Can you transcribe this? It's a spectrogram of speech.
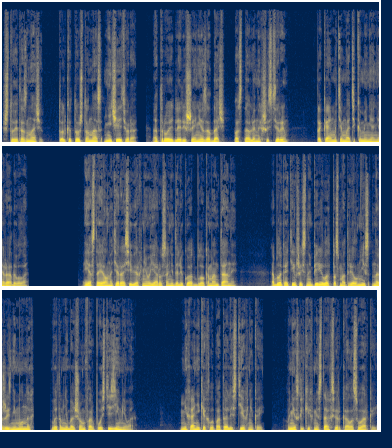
Что это значит? Только то, что нас не четверо, а трое для решения задач, поставленных шестерым. Такая математика меня не радовала. Я стоял на террасе верхнего яруса недалеко от блока Монтаны – Облокотившись на перила, посмотрел вниз на жизнь иммунных в этом небольшом форпосте Зимнего. Механики хлопотали с техникой. В нескольких местах сверкала сваркой.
